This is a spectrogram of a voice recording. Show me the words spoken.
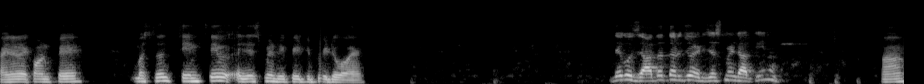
फाइनल अकाउंट पे मसलन same same adjustment repeat repeat हुआ है। देखो ज़्यादातर जो एडजस्टमेंट आती है ना हाँ।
